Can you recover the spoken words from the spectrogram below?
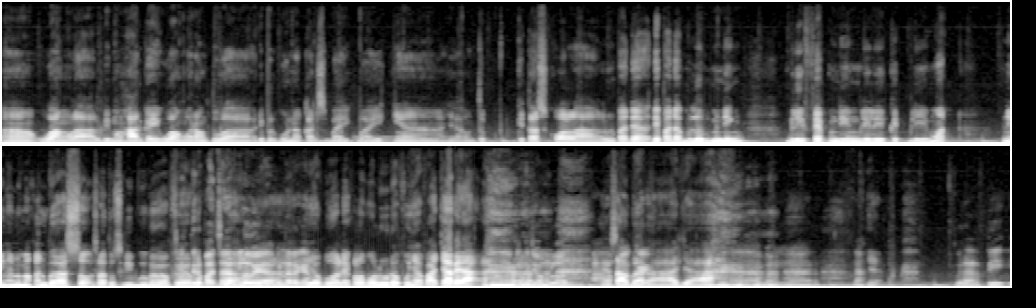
uh, uang lah, lebih menghargai uang orang tua dipergunakan sebaik-baiknya ya untuk kita sekolah. Lu pada daripada belum mending beli vape mending beli liquid beli mod mendingan lu makan bakso 100.000 ribu memang Traktir pacar lu ya, bener kan? Ya boleh kalau mau lu udah punya pacar ya. Ya, kalau jomblo, ya apa sabar kek? aja. Nah, benar. Nah, Ya. berarti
